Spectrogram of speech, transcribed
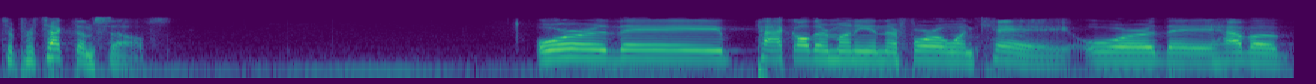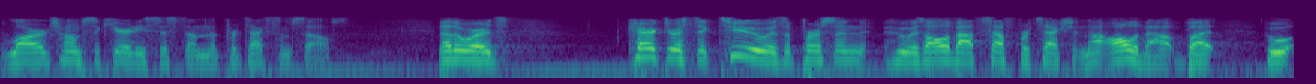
to protect themselves or they pack all their money in their 401k, or they have a large home security system that protects themselves. In other words, characteristic two is a person who is all about self protection. Not all about, but who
